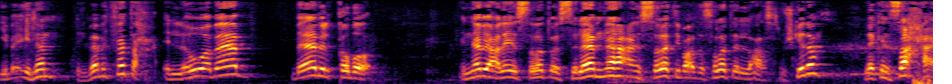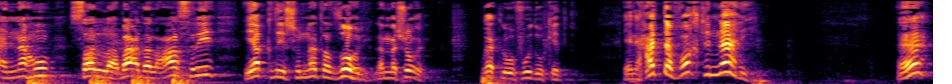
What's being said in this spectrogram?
يبقى إذا الباب اتفتح اللي هو باب باب القضاء. النبي عليه الصلاة والسلام نهى عن الصلاة بعد صلاة العصر مش كده؟ لكن صح أنه صلى بعد العصر يقضي سنة الظهر لما شغل وجات له وفود وكده. يعني حتى في وقت النهي ها؟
